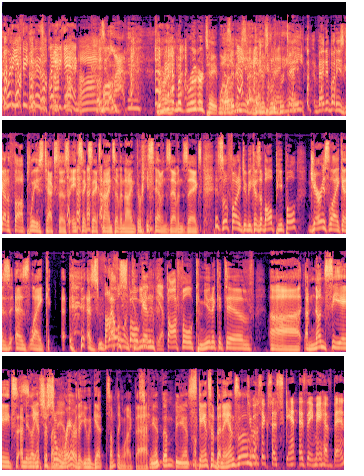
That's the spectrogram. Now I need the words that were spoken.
what do you think it is? Play it again." is it Latin? Give me the Magruder tape. Well, what did he say? haters gonna Gruber hate. tape. If anybody's got a thought, please text us 866-979-3776. It's so funny too because of all people, Jerry's like as as like as well spoken, communi- yep. thoughtful, communicative, uh enunciates. I mean, like it's Scantha just so rare that you would get something like that. Anthem, be anthem. Scansa Bonanza? 206 says scant as they may have been.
